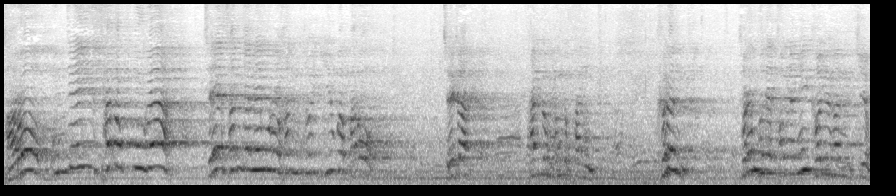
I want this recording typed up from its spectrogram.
바로 문재인 사법부가 제3자 뇌물을 한 그 이유가 바로 제가 방금 언급한 그런 트럼프 대통령이 검증한 기업,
